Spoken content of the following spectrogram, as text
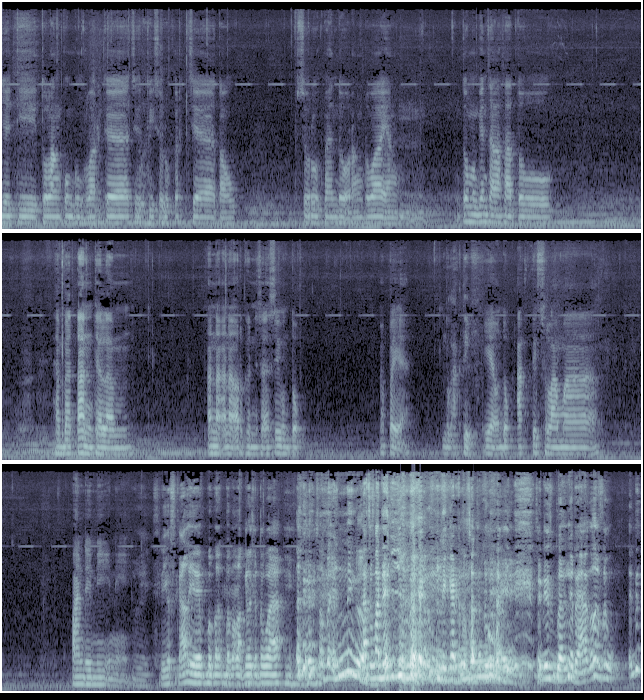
jadi tulang punggung keluarga jadi disuruh kerja atau suruh bantu orang tua yang itu mungkin salah satu hambatan dalam anak-anak organisasi untuk apa ya Untuk aktif. ya untuk aktif selama pandemi ini Serius sekali ya Bapak, Bapak Wakil Ketua. sampai hening loh langsung ada diem mendengar ketua ketua ini. Serius banget. Aku langsung, aduh,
